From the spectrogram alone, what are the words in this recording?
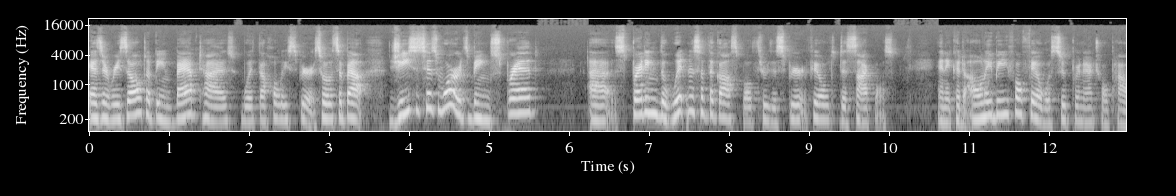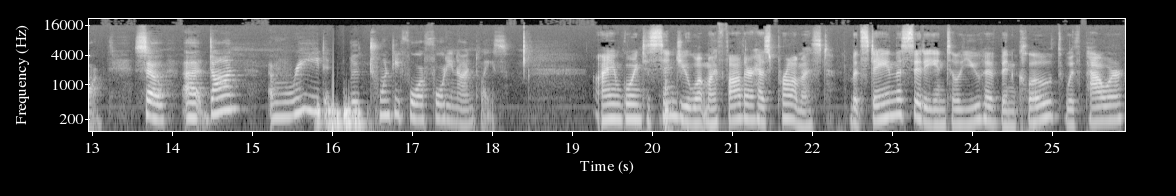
as a result of being baptized with the Holy Spirit. So it's about Jesus' words being spread, uh, spreading the witness of the gospel through the spirit filled disciples. And it could only be fulfilled with supernatural power. So, uh, Dawn, read Luke twenty four forty nine, please. I am going to send you what my Father has promised, but stay in the city until you have been clothed with power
